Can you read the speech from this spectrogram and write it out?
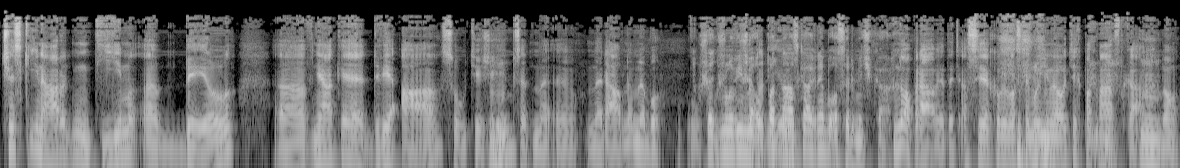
Český národní tým byl Eh, v nějaké 2A soutěži mm-hmm. před ne, eh, nedávnem, nebo už Teď už, mluvíme už o patnáctkách nebo o sedmičkách? No právě, teď asi jako by vlastně mluvíme o těch patnáctkách. Mm. No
